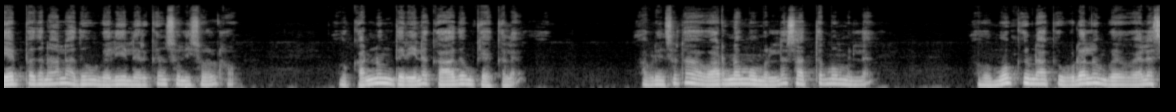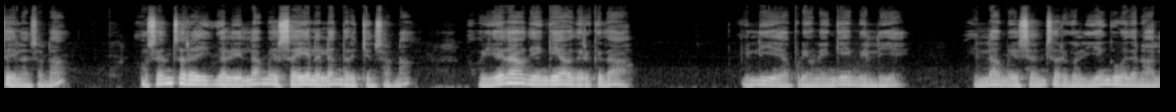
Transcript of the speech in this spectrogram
கேட்பதனால அதுவும் வெளியில் இருக்குன்னு சொல்லி சொல்கிறோம் கண்ணும் தெரியல காதும் கேட்கலை. அப்படின்னு சொன்னால் வர்ணமும் இல்லை சத்தமும் இல்லை. அப்போ மூக்கு நாக்கு உடலும் வே வேலை செய்யலைன்னு சொன்னால் சென்சரைகள் எல்லாமே செயல் இழந்துருச்சுன்னு சொன்னால் அப்போ ஏதாவது எங்கேயாவது இருக்குதா? இல்லையே அப்படி ஒன்று எங்கேயுமே இல்லையே. எல்லாமே சென்சர்கள் இயங்குவதனால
